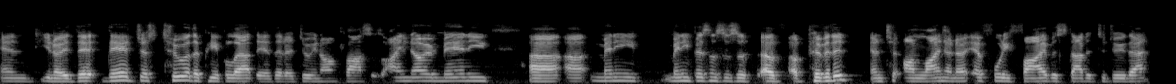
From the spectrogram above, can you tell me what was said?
And you know they're, they're just two of the people out there that are doing on classes. I know many uh, uh, many many businesses have, have, have pivoted into online. I know F45 has started to do that.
